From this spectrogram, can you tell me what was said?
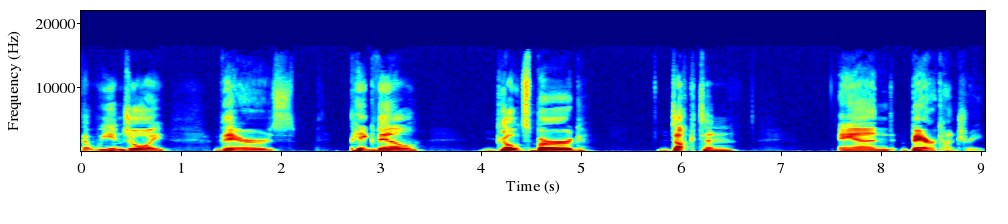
that we enjoy, there's Pigville, Goatsburg, Duckton, and Bear Country.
